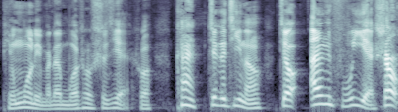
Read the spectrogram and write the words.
屏幕里面的魔兽世界，说：“看这个技能叫安抚野兽。”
